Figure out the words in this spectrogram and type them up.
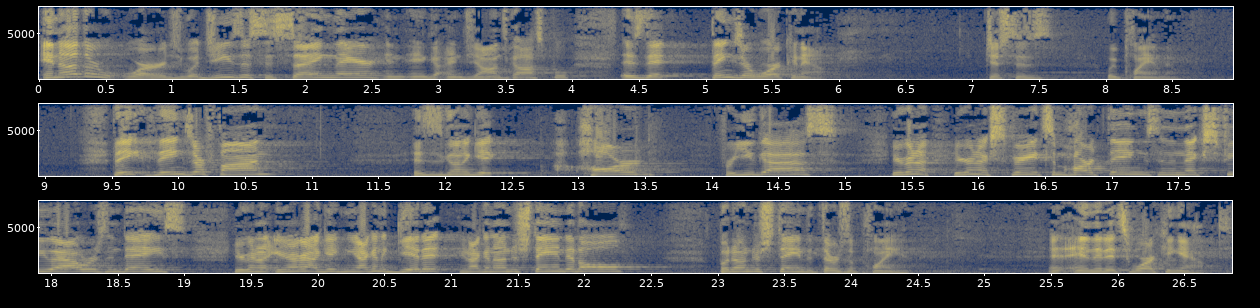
In other words, what Jesus is saying there in, in, in, John's gospel is that things are working out just as we plan them. Things are fine. This is going to get hard for you guys. You're gonna you're gonna experience some hard things in the next few hours and days. You're gonna you're not gonna get, you're not gonna get it. You're not gonna understand it all, but understand that there's a plan and, and that it's working out.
